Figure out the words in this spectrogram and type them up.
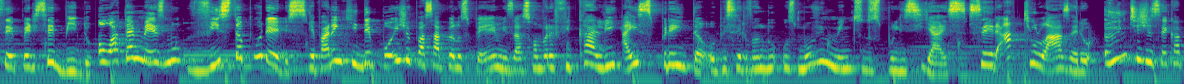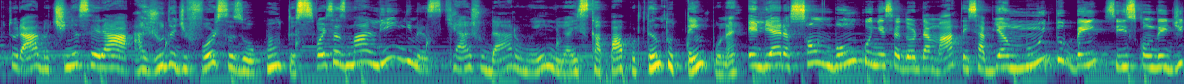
ser percebido, ou até mesmo vista por eles. Reparem que depois de passar pelos PMs, a sombra fica ali à espreita, observando os movimentos dos policiais. Será que o Lázaro, antes de ser capturado, tinha será ajuda de forças ocultas, forças malignas que ajudaram ele a escapar por tanto tempo, né? Ele era só um bom conhecedor da mata e sabia muito bem se esconder de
